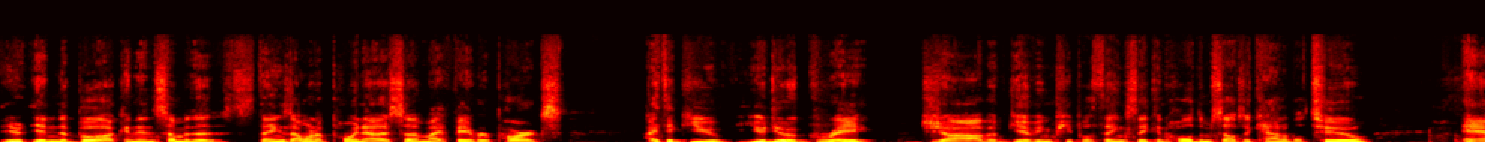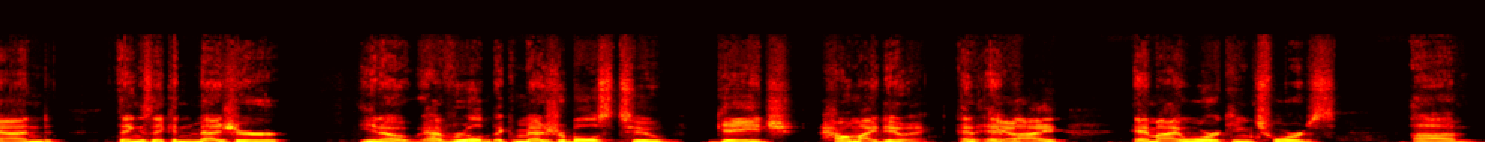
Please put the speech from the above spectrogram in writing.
in the book and in some of the things i want to point out as some of my favorite parts i think you you do a great job of giving people things they can hold themselves accountable to and things they can measure, you know, have real like measurables to gauge how am I doing? And am yeah. I am I working towards um,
